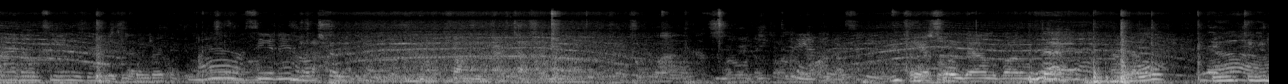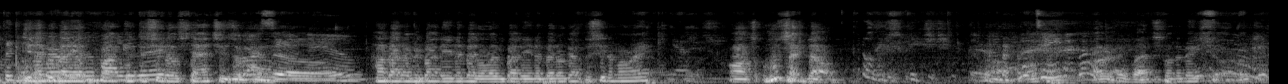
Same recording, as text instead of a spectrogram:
I don't see anything. This thing right there. Oh, I see it now. Can't swim down the bottom of that. Did everybody up front get to see those statues I okay? see it now. How about everybody in the middle? Everybody in the middle got to see them all right? Awesome. Who said no? Oh, okay. All right. I just want to make sure. Okay.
